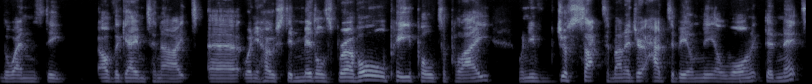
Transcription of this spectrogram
the Wednesday of the game tonight uh, when you're hosting Middlesbrough of all people to play. When you've just sacked a manager, it had to be on Neil Warnock, didn't it?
